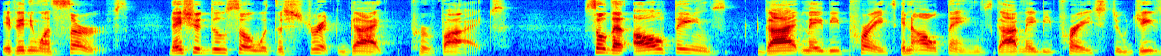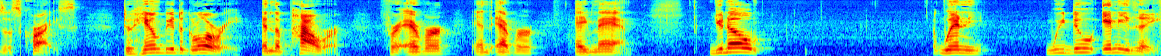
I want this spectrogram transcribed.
If anyone serves, they should do so with the strength God provides, so that all things God may be praised. In all things, God may be praised through Jesus Christ. To him be the glory and the power forever and ever. Amen. You know, when we do anything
